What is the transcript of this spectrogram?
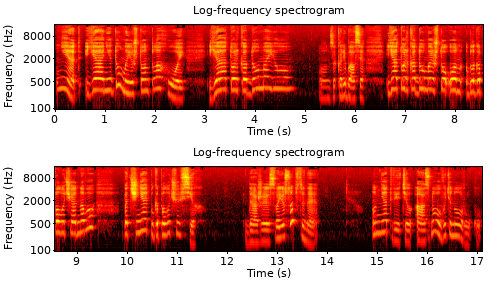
«Нет, я не думаю, что он плохой. Я только думаю...» Он заколебался. «Я только думаю, что он благополучие одного подчиняет благополучию всех». «Даже свое собственное?» Он не ответил, а снова вытянул руку.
